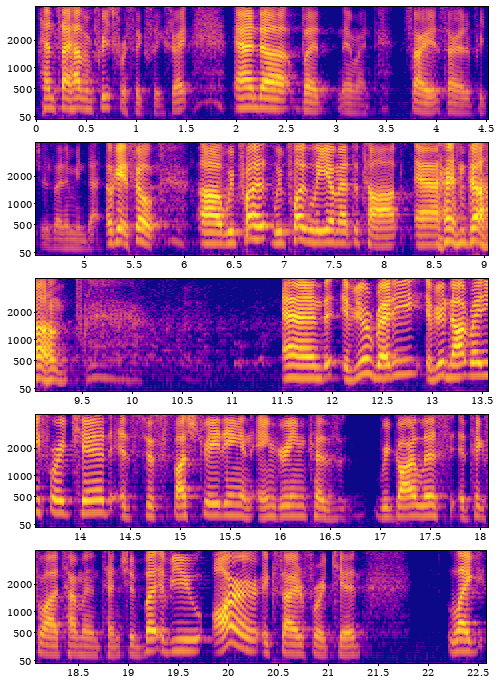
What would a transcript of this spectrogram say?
hence I haven't preached for six weeks, right? And, uh, but never mind. Sorry, sorry, the preachers. I didn't mean that. Okay, so uh, we, pl- we plug Liam at the top, and um, and if you're ready, if you're not ready for a kid, it's just frustrating and angering because regardless, it takes a lot of time and attention. But if you are excited for a kid, like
